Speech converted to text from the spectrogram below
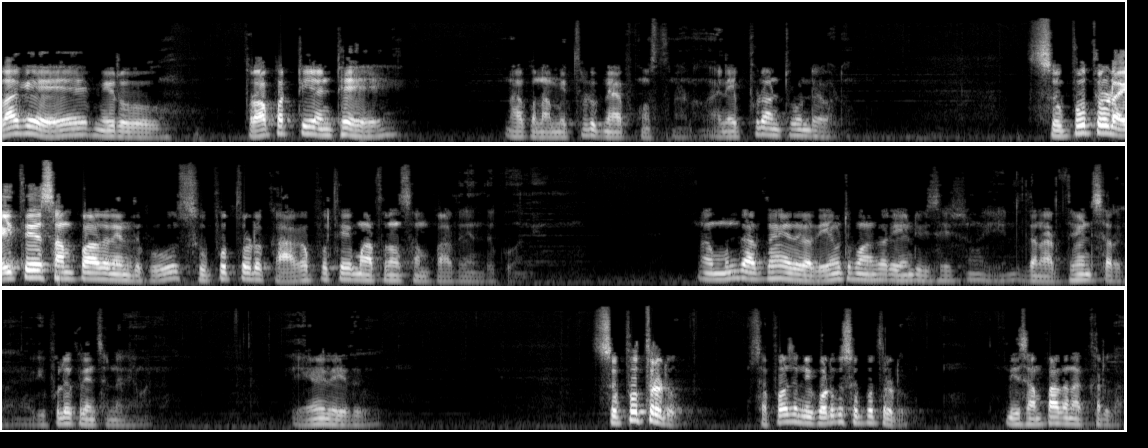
అలాగే మీరు ప్రాపర్టీ అంటే నాకు నా మిత్రుడు జ్ఞాపకం వస్తున్నాడు. ఆయన ఎప్పుడు అంటూ ఉండేవాడు. సుపుత్రుడు అయితే సంపాదన ఎందుకు సుపుత్రుడు కాకపోతే మాత్రం సంపాదన ఎందుకు అని. నాకు ముందు అర్థమయ్యేది కాదు. ఏమిటి మాగారు ఏంటి విశేషం? ఏంటి? దాని అర్థం ఏంటి సార్? విపులీకరించండి ఏమని ఏమీ లేదు. సుపుత్రుడు సపోజ్ నీ కొడుకు సుపుత్రుడు నీ సంపాదన అక్కర్లా.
